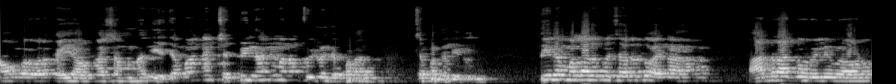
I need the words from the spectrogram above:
నవంబర్ వరకు అయ్యే అవకాశం ఉన్నది. యజమాన్యం చెప్పిందని మనం ఫీల్డ్లో చెప్పడం చెప్పగలిగినాం తీరం మళ్ళా వచ్చేవరకు ఆయన ఆంధ్రాకు రిలీవ్ కావడం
